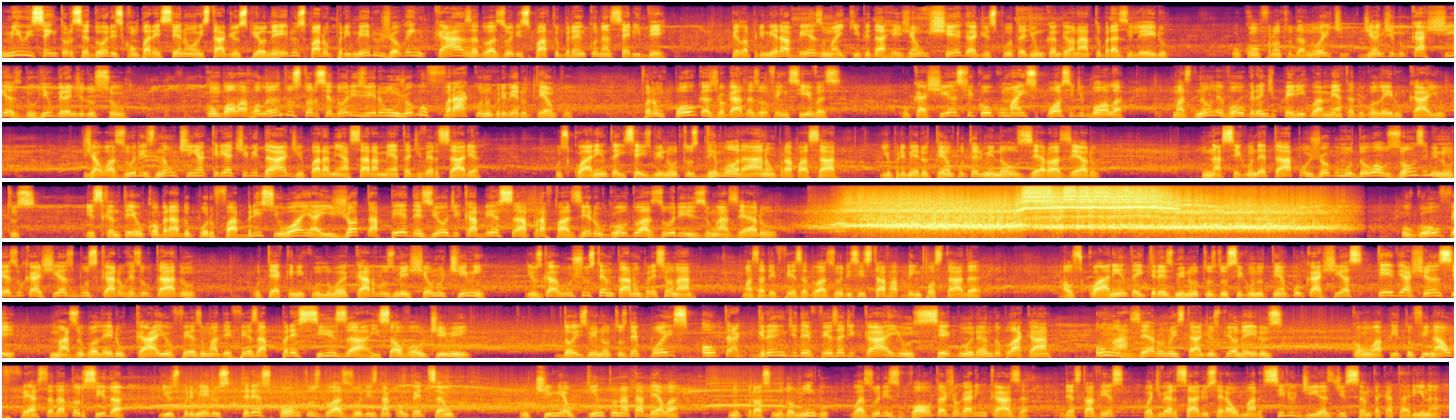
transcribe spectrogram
1.100 torcedores compareceram ao Estádio Os Pioneiros para o primeiro jogo em casa do Azures Pato Branco na Série D. Pela primeira vez, uma equipe da região chega à disputa de um campeonato brasileiro. O confronto da noite diante do Caxias do Rio Grande do Sul. Com bola rolando, os torcedores viram um jogo fraco no primeiro tempo. Foram poucas jogadas ofensivas. O Caxias ficou com mais posse de bola, mas não levou grande perigo à meta do goleiro Caio. Já o Azures não tinha criatividade para ameaçar a meta adversária. Os 46 minutos demoraram para passar e o primeiro tempo terminou 0 a 0. Na segunda etapa, o jogo mudou aos 11 minutos. Escanteio cobrado por Fabrício Oia e JP desviou de cabeça para fazer o gol do Azures 1 a 0. O gol fez o Caxias buscar o resultado. O técnico Luan Carlos mexeu no time e os gaúchos tentaram pressionar, mas a defesa do Azures estava bem postada. Aos 43 minutos do segundo tempo, o Caxias teve a chance, mas o goleiro Caio fez uma defesa precisa e salvou o time. Dois minutos depois, outra grande defesa de Caio, segurando o placar. 1 a 0 no estádio Os Pioneiros. Com o apito final, festa da torcida e os primeiros três pontos do Azures na competição. O time é o quinto na tabela. No próximo domingo, o Azures volta a jogar em casa. Desta vez, o adversário será o Marcílio Dias de Santa Catarina.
